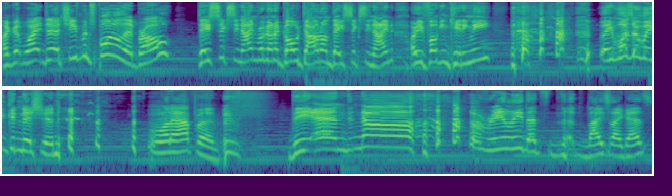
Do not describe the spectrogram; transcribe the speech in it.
I got what? The achievement spoiled it, bro. Day 69, we're gonna go down on day 69? Are you fucking kidding me? it was a win condition. what happened? The end. No. really? That's, that's, nice, I guess.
